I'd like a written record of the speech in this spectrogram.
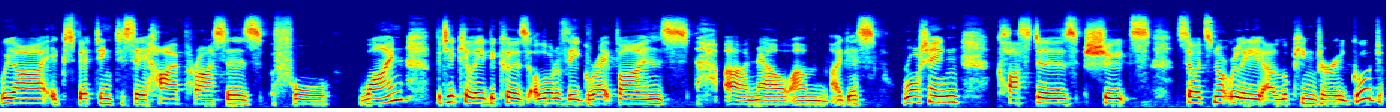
we are expecting to see higher prices for wine, particularly because a lot of the grapevines are now, um, I guess, rotting, clusters, shoots. So it's not really uh, looking very good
